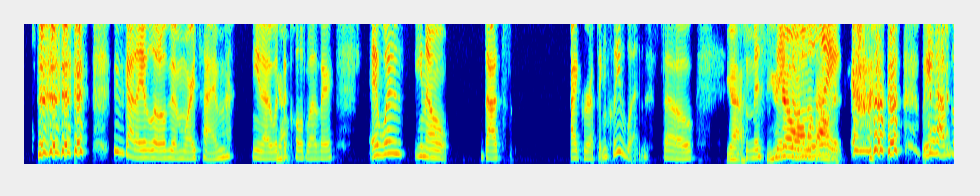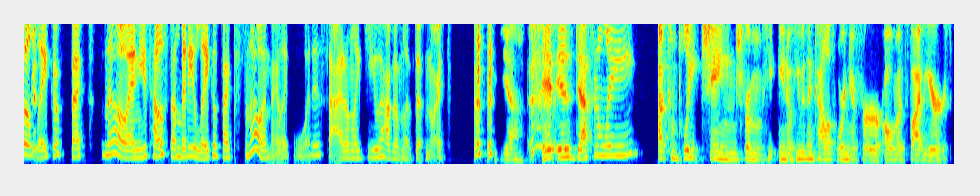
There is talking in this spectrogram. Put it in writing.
We've got a little bit more time, you know, with yeah. the cold weather. It was, you know, that's I grew up in Cleveland. So Yes, mistake you know on the lake. we have the lake effect snow, and you tell somebody lake effect snow, and they're like, "What is that?" I'm like, "You haven't lived up north." yeah, it is definitely a complete change from you know he was in California for almost five years,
